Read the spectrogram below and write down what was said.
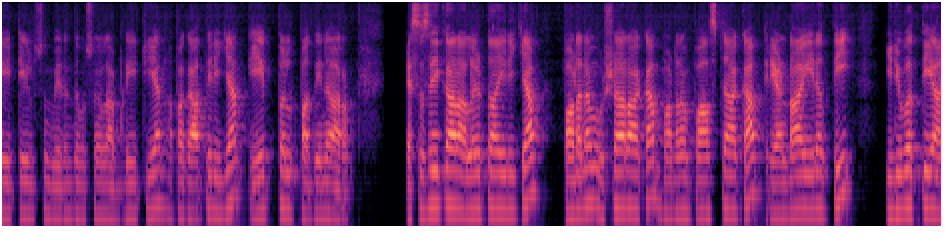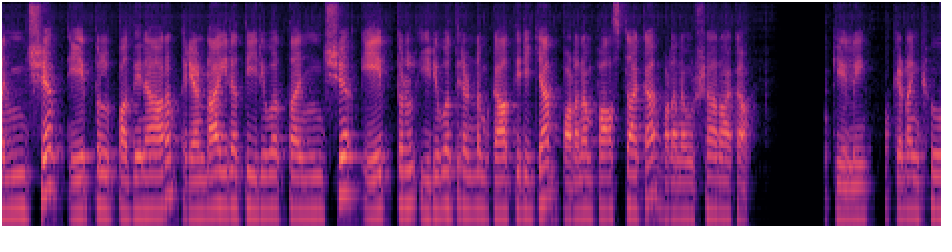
ഡീറ്റെയിൽസും വരും ദിവസങ്ങൾ അപ്ഡേറ്റ് ചെയ്യാം. അപ്പോൾ കാത്തിരിക്കാം. ഏപ്രിൽ പതിനാറ്. എസ് എസ് സിക്കാർ അലേർട്ടായിരിക്കാം പഠനം ഉഷാറാക്കാം. പഠനം ഫാസ്റ്റാക്കാം രണ്ടായിരത്തി ഇരുപത്തി അഞ്ച് ഏപ്രിൽ പതിനാറും രണ്ടായിരത്തി ഇരുപത്തി അഞ്ച് ഏപ്രിൽ ഇരുപത്തിരണ്ടും കാത്തിരിക്കാം. പഠനം ഫാസ്റ്റാക്കാം പഠനം ഉഷാറാക്കാം. ഓക്കെ അല്ലേ? Okay thank you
